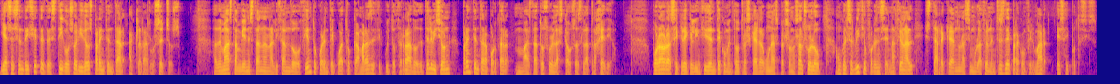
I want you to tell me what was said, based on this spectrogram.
y a 67 testigos o heridos para intentar aclarar los hechos. Además, también están analizando 144 cámaras de circuito cerrado de televisión para intentar aportar más datos sobre las causas de la tragedia. Por ahora se cree que el incidente comenzó tras caer algunas personas al suelo, aunque el Servicio Forense Nacional está recreando una simulación en 3D para confirmar esa hipótesis.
